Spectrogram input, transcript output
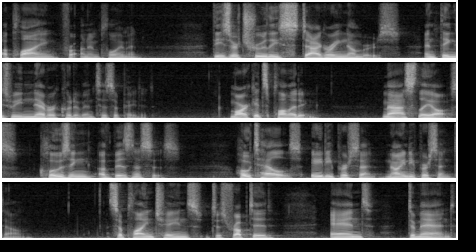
applying for unemployment. These are truly staggering numbers and things we never could have anticipated. Markets plummeting, mass layoffs, closing of businesses, hotels 80%, 90% down, supply chains disrupted, and demand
